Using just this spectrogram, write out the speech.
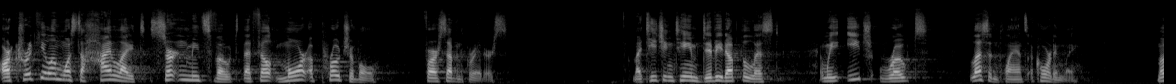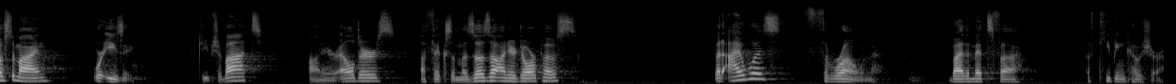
Our curriculum was to highlight certain mitzvot that felt more approachable for our seventh graders. My teaching team divvied up the list, and we each wrote lesson plans accordingly. Most of mine were easy keep Shabbat, honor your elders, affix a mezuzah on your doorposts. But I was thrown by the mitzvah of keeping kosher.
